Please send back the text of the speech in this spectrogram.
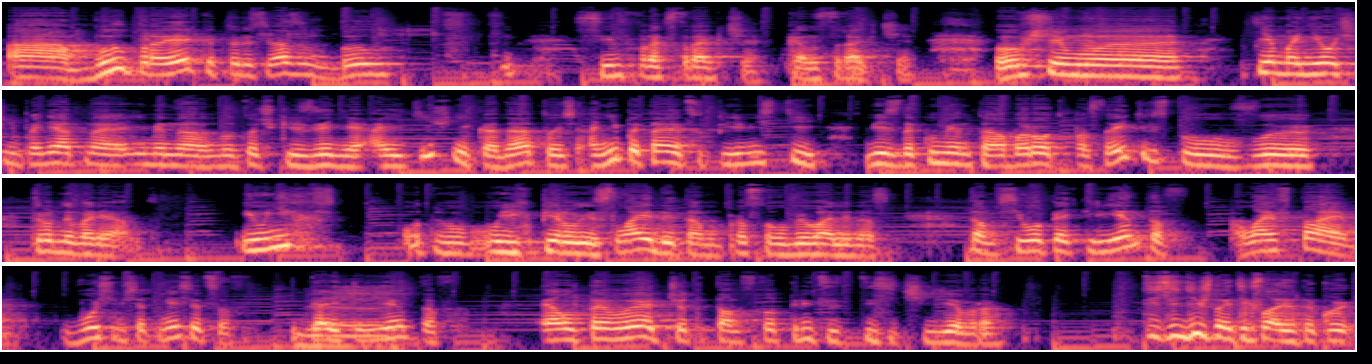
А, был проект, который связан был с infrastructure, construction. В общем, э, тема не очень понятная именно ну, с точки зрения айтишника, да, то есть они пытаются перевести весь документооборот по строительству в трудный вариант. И у них, вот у них первые слайды там просто убивали нас. Там всего 5 клиентов, lifetime 80 месяцев, 5 да. клиентов, LTV что-то там 130 тысяч евро. Ты сидишь на этих слайдах такой,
